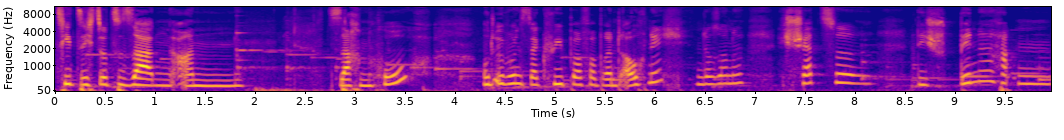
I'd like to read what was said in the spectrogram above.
zieht sich sozusagen an Sachen hoch und übrigens, der Creeper verbrennt auch nicht in der Sonne. Ich schätze, die Spinne hatten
